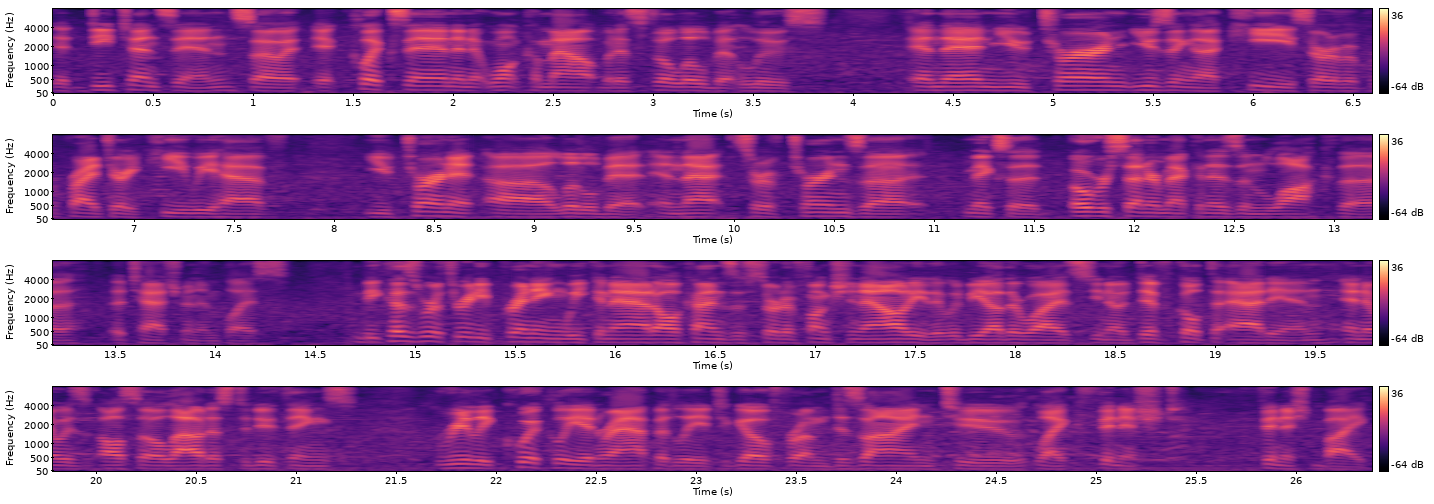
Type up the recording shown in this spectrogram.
it detents in. So it, it clicks in and it won't come out, but it's still a little bit loose. And then you turn using a key, sort of a proprietary key we have, you turn it uh, a little bit and that sort of turns, uh, makes a over center mechanism lock the attachment in place. Because we're 3D printing, we can add all kinds of sort of functionality that would be otherwise, you know, difficult to add in, and it was also allowed us to do things really quickly and rapidly to go from design to like finished, finished bike.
